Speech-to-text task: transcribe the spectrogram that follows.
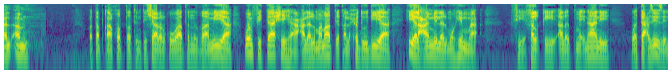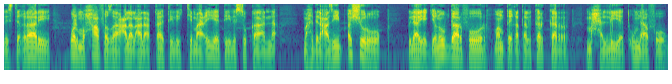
الأمن. وتبقى خطة انتشار القوات النظامية وانفتاحها على المناطق الحدودية هي العامل المهم في خلق الاطمئنان وتعزيز الاستقرار والمحافظة على العلاقات الاجتماعية للسكان. مهد العزيب الشروق ولاية جنوب دارفور منطقة الكركر محلية أم دافوق.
